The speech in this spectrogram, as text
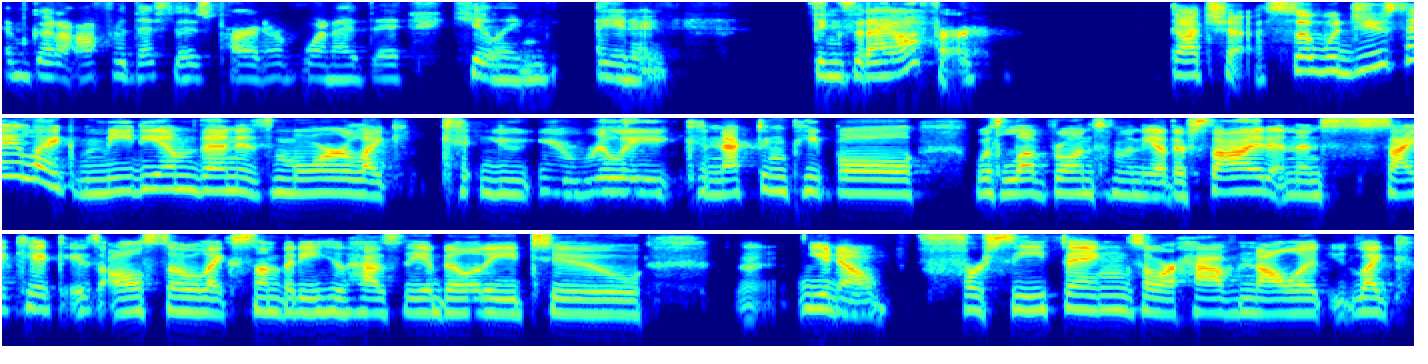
am going to offer this as part of one of the healing, you know, things that I offer. Gotcha. So would you say like medium then is more like you you're really connecting people with loved ones from the other side and then psychic is also like somebody who has the ability to mm, you know foresee things or have knowledge like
